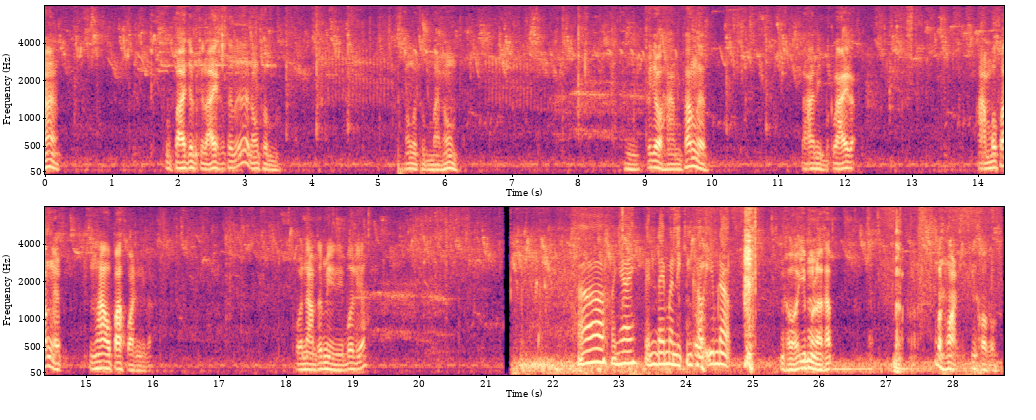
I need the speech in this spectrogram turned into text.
นะผู้ปลาจำจะหลายเขาเด้อน้องทมน้องก็ทมบ้านห้องอืมก็จะหามฟังเลยปลานี่บักหลายละหามบ่ฟังเลยห้าวปลาขวัญนี่ละพอน้ำจะมีนี่บ่เหลืออ๋อพ่อใหญ่เป็นไดมื้อนี้กินข้าวอิ่มแล้วเขาอิ่มหมดแล้วครับมันหอนที่เขาก็ไ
